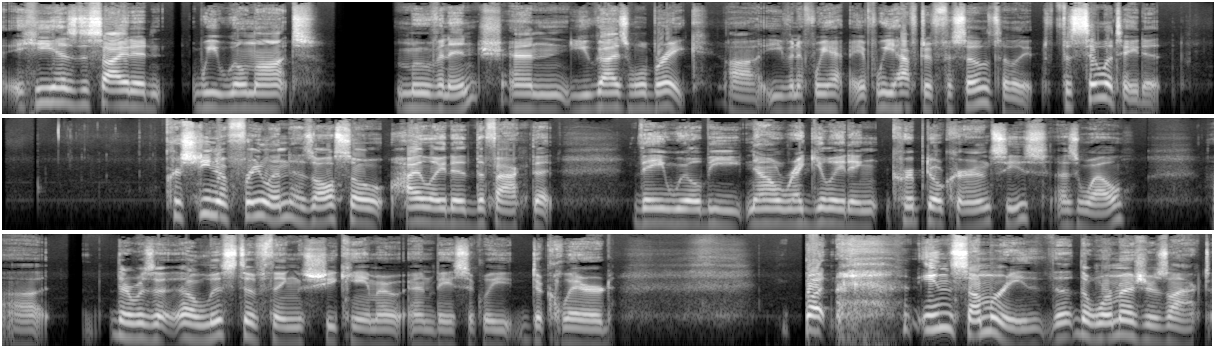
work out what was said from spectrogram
he has decided we will not move an inch, and you guys will break, uh, even if we ha- if we have to facilitate facilitate it. Christina Freeland has also highlighted the fact that they will be now regulating cryptocurrencies as well. Uh, there was a, a list of things she came out and basically declared. But in summary, the, the War Measures Act,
